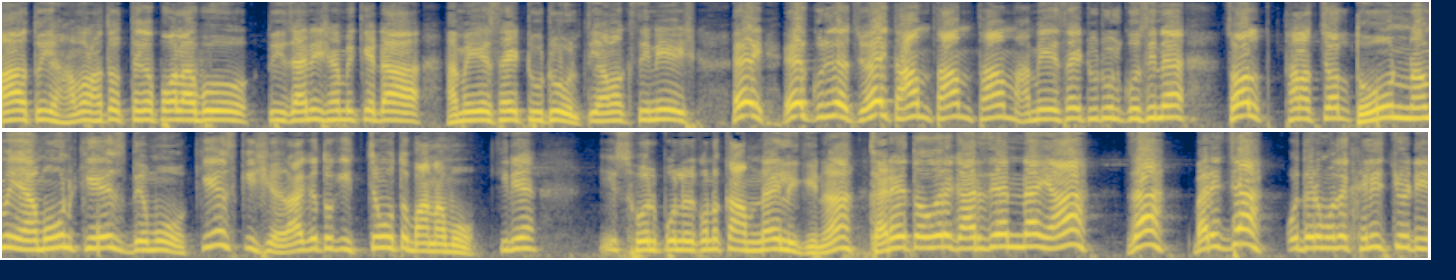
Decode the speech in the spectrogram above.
আ? তুই আমার হাতের থেকে পলাবো তুই জানিস আমি কেডা আমি এস আই টুটুল তুই আমাকে চিনিস। এই এ কুড়ি যাচ্ছ এই থাম থাম থাম আমি এস আই টুটুল কুছি না চল থানা চল। তোর নামে এমন কেস দেমো কেস কিসের? আগে তোকে ইচ্ছে মতো বানাবো কি রে? এই সোল পোলের কোনো কাম নাই লিখি না? কারে তো ওরে গার্জিয়ান নাই আ? যা বাড়ির যা ওদের মধ্যে খেলিস চুটি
